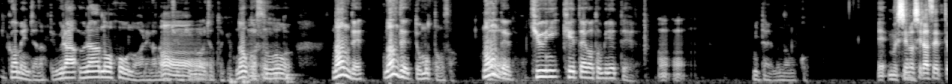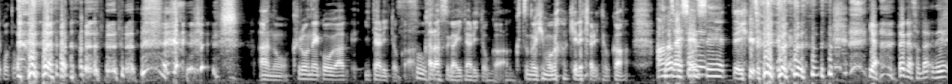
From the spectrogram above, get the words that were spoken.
ー画面じゃなくて、裏、裏の方のあれがなんかちょっと拾われちゃったけど、なんかその、なんでなんでって思ったのさ。なんで急に携帯が飛び出て、うんうん。みたいな、なんか。え、虫の知らせってこと？あの、黒猫がいたりとかそうそうそう、カラスがいたりとか、靴の紐が切れたりとか、安西先生っていう。いや、だからそだ、で、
